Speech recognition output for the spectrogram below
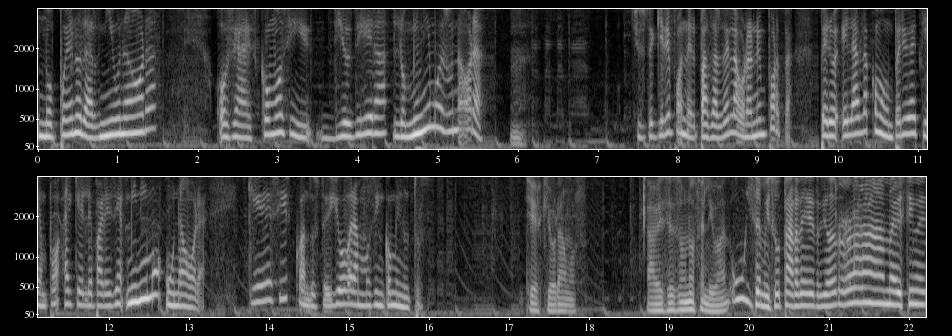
no pueden orar ni una hora. O sea, es como si Dios dijera, lo mínimo es una hora. Mm. Si usted quiere poner, pasarse la hora, no importa. pero él habla como un periodo de tiempo al que le parece mínimo una hora. ¿Qué decir cuando usted y yo oramos cinco minutos? Sí, es que oramos. A veces uno se levanta. Uy, se me hizo tarde. Me vestí. Me...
